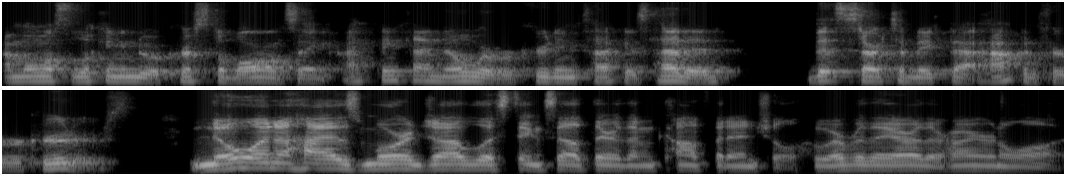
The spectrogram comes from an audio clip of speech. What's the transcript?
I'm almost looking into a crystal ball and saying, I think I know where recruiting tech is headed. Let's start to make that happen for recruiters. No one has more job listings out there than confidential. Whoever they are, they're hiring a lot,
